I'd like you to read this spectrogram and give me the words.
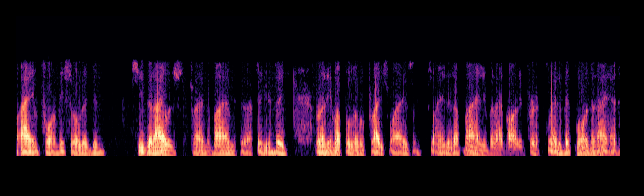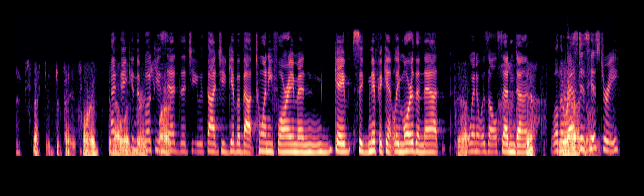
buy him for me, so they didn't see that I was trying to buy him. And I figured they'd run him up a little price wise, and so I ended up buying him. But I bought him for quite a bit more than I had expected to pay for him. And I think in the book you said that you thought you'd give about 20 for him and gave significantly more than that Yeah. when it was all said and done. Yeah. Well, the Yeah, rest is history.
